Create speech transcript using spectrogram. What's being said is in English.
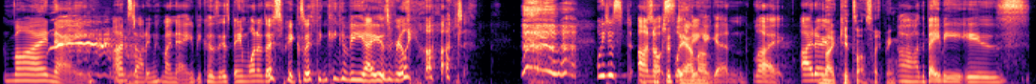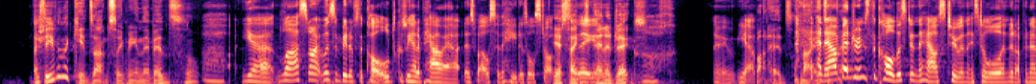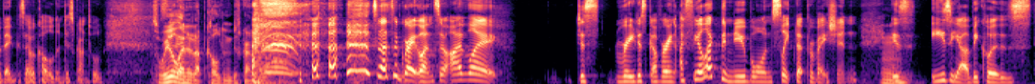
My nay I'm starting with my nay because it's been one of those weeks where thinking of a yay is really hard. we just are not sleeping downer. again. Like I don't. No, kid's aren't sleeping. Oh, the baby is Actually, even the kids aren't sleeping in their beds. Ah, yeah. Last night was a bit of the cold because we had a power out as well, so the heaters all stopped. yeah, so thanks, they- Energex. oh, yeah. Buttheads. No, and our okay. bedroom's the coldest in the house too, and they still all ended up in our bed because they were cold and disgruntled. So we all ended up cold and disgruntled. So that's a great one. So I'm like just rediscovering. I feel like the newborn sleep deprivation mm. is easier because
